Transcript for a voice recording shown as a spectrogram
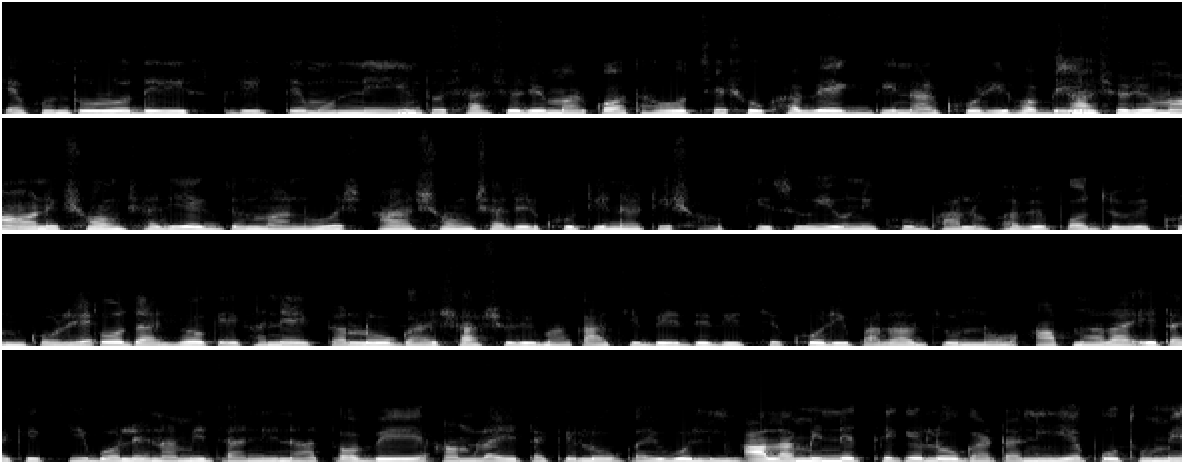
এখন তো রোদের স্পিরিট তেমন নেই। কিন্তু শাশুড়ি মার কথা হচ্ছে শুকাবে একদিন আর খড়ি হবে। শাশুড়ি মা অনেক সংসারী একজন মানুষ আর সংসারের খুঁটিনাটি সবকিছুই উনি খুব ভালোভাবে পর্যবেক্ষণ করে। তো যাই হোক, এখানে একটা লোগায় শাশুড়ি মা কাঁচি বেঁধে দিচ্ছে খড়ি পাড়ার জন্য। আপনারা এটাকে কি বলেন আমি জানি না, তবে আমরা এটাকে লোগাই বলি। আলামিনের থেকে লোগাটা নিয়ে প্রথমে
